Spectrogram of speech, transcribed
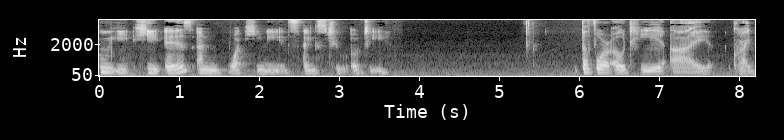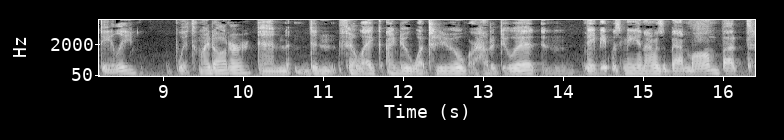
who he, he is and what he needs thanks to ot before ot i cried daily with my daughter and didn't feel like i knew what to do or how to do it. And maybe it was me and i was a bad mom but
